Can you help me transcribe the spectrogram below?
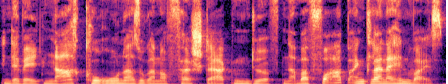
in der Welt nach Corona sogar noch verstärken dürften. Aber vorab ein kleiner Hinweis.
